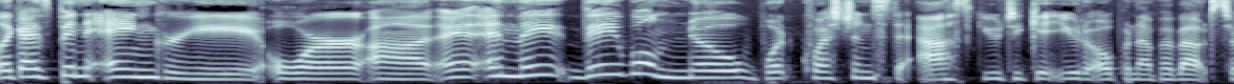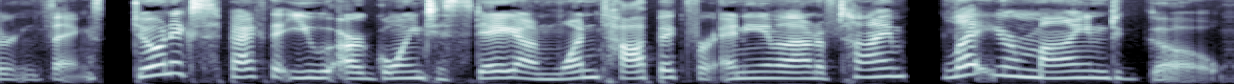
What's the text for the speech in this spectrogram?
Like I've been angry, or uh, and, and they they will know what questions to ask you to get you to open up about certain things. Don't expect that you are going to stay on one topic for any amount of time. Let your mind go.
